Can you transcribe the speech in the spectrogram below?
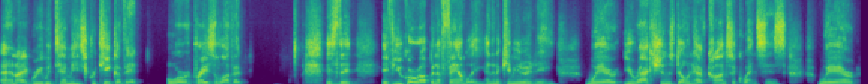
and I agree with Timmy's critique of it or appraisal of it, is that if you grow up in a family and in a community where your actions don't have consequences, where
